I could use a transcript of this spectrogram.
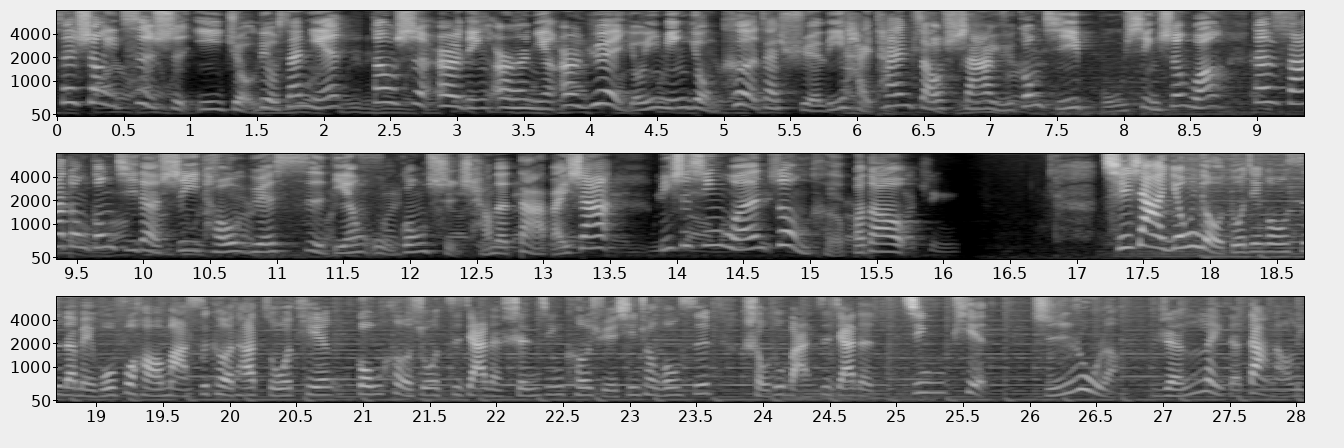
再上一次是一九六三年。倒是二零二二年二月，有一名泳客在雪梨海滩遭鲨鱼攻击，不幸身亡。但发动攻击的是一头约四点五公尺长的大白鲨。民事新闻综合报道。旗下拥有多间公司的美国富豪马斯克，他昨天恭贺说，自家的神经科学新创公司首度把自家的晶片植入了人类的大脑里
